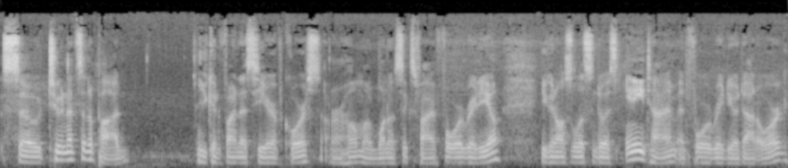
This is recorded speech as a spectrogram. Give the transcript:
So, Two Nuts in a Pod. You can find us here, of course, on our home on 1065 Forward Radio. You can also listen to us anytime at forwardradio.org.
